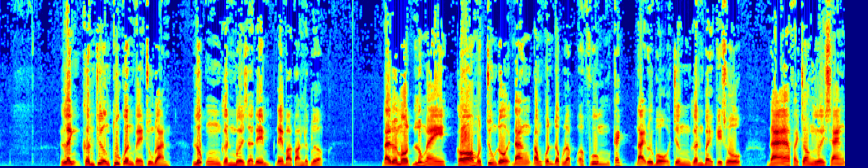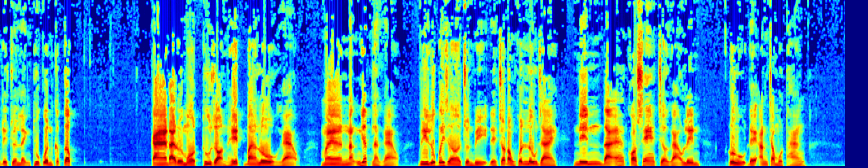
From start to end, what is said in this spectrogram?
Lệnh khẩn trương thu quân về trung đoàn lúc gần 10 giờ đêm để bảo toàn lực lượng. Đại đội 1 lúc này có một trung đội đang đóng quân độc lập ở Phum cách đại đội bộ chừng gần 7 cây số, đã phải cho người sang để truyền lệnh thu quân cấp tốc. Cả đại đội 1 thu dọn hết ba lô gạo, mà nặng nhất là gạo, vì lúc bấy giờ chuẩn bị để cho đóng quân lâu dài nên đã có xe chở gạo lên đủ để ăn trong một tháng.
